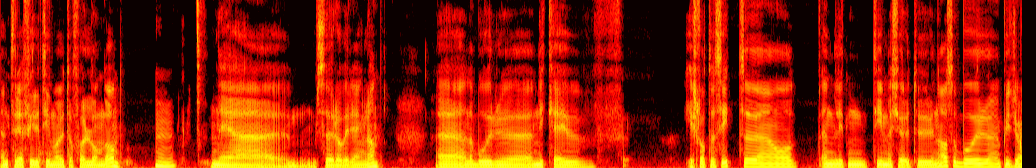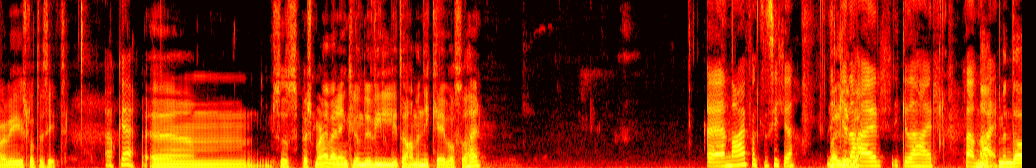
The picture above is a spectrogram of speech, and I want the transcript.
en tre-fire timer utenfor London, Mm. ned sørover i England. Eh, Da bor eh, Nick Cave i slottet sitt, eh, og en liten time kjøretur unna så bor PJ Harvey i slottet sitt. Ok. Um, så spørsmålet er egentlig om du er villig til å ha med Nick Cave også her? Eh, nei, faktisk ikke. Veldig Ikke det her, ikke det her bandet Nei, her. men da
